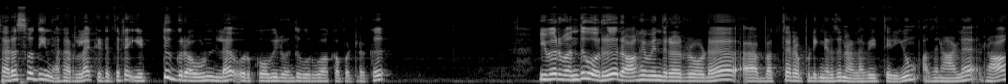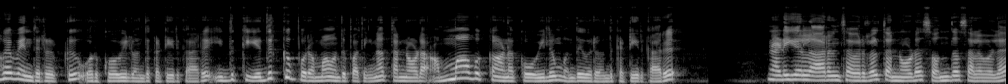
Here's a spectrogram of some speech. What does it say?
சரஸ்வதி நகரில் கிட்டத்தட்ட எட்டு கிரவுண்டில் ஒரு கோவில் வந்து உருவாக்கப்பட்டிருக்கு. இவர் வந்து ஒரு ராகவேந்திரரோட பக்தர் அப்படிங்கிறது நல்லாவே தெரியும். அதனால் ராகவேந்திரருக்கு ஒரு கோவில் வந்து கட்டியிருக்காரு. இதுக்கு எதிர்க்கு புறமாக வந்து பார்த்திங்கன்னா தன்னோட அம்மாவுக்கான கோவிலும் வந்து இவர் வந்து கட்டியிருக்காரு. நடிகர் லாரன்ஸ் அவர்கள் தன்னோட சொந்த செலவில்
